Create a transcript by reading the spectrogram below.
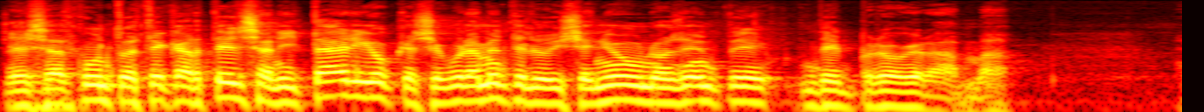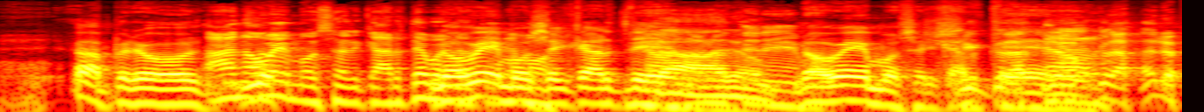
Les adjunto este cartel sanitario que seguramente lo diseñó un oyente del programa. Ah, pero. Ah, no, vemos el cartel. No vemos tenemos- el cartel. No, no lo Claro. tenemos. No vemos el cartel. claro, claro.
